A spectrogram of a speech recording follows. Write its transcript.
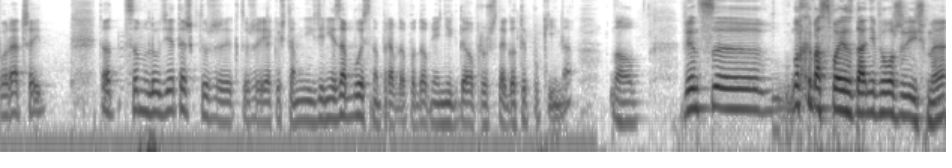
bo raczej to są ludzie też, którzy, którzy jakoś tam nigdzie nie zabłysną prawdopodobnie nigdy oprócz tego typu kina. No, więc e, no chyba swoje zdanie wyłożyliśmy.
